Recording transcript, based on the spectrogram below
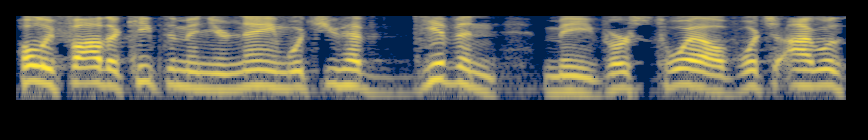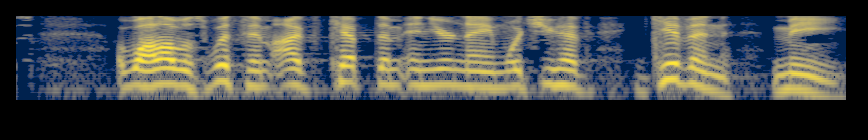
Holy Father, keep them in your name, which you have given me. Verse 12, which I was, while I was with them, I've kept them in your name, which you have given me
